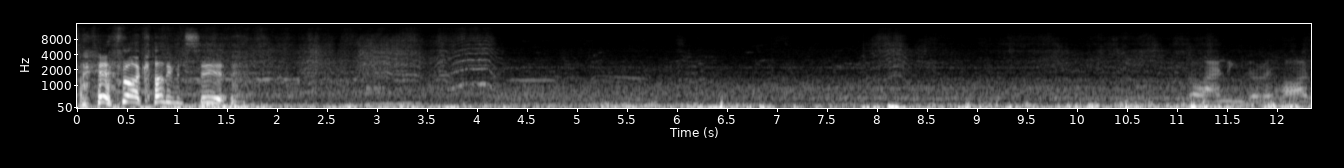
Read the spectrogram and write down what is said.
Damn. Bro, I can't even see it. The landing's a bit hard.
